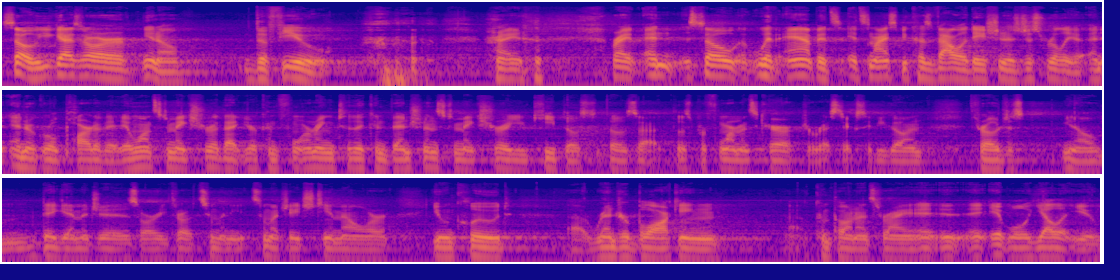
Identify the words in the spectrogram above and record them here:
So you guys are, you know, the few, right? Right, and so with AMP, it's, it's nice because validation is just really an integral part of it. It wants to make sure that you're conforming to the conventions to make sure you keep those, those, uh, those performance characteristics. If you go and throw just, you know, big images or you throw too, many, too much HTML or you include uh, render blocking uh, components, right, it, it, it will yell at you.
